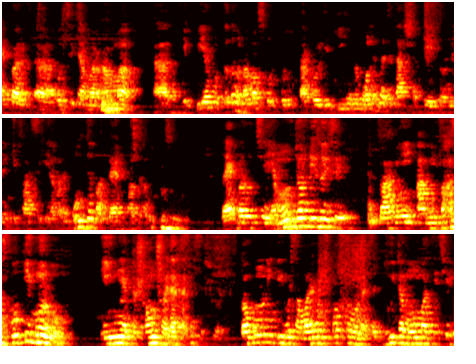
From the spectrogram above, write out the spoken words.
একবার হচ্ছে কি আমার আম্মা ইয়া করতো তো, নামাজ পড়তো, তারপর যে কি যেন বলে না যে তার সাথে এই ধরনের কিছু আছে কিনা মানে বলতে পারতো এক কিছু তো একবার হচ্ছে এমন জন্ডিস হয়েছে, তো আমি আমি বাঁচবো কি মরবো, এই নিয়ে একটা সংশয় দেখা গেছে তখন উনি কি করছে, আমার এখন স্পষ্ট মনে আছে, দুইটা মোমবাতি ছিল,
